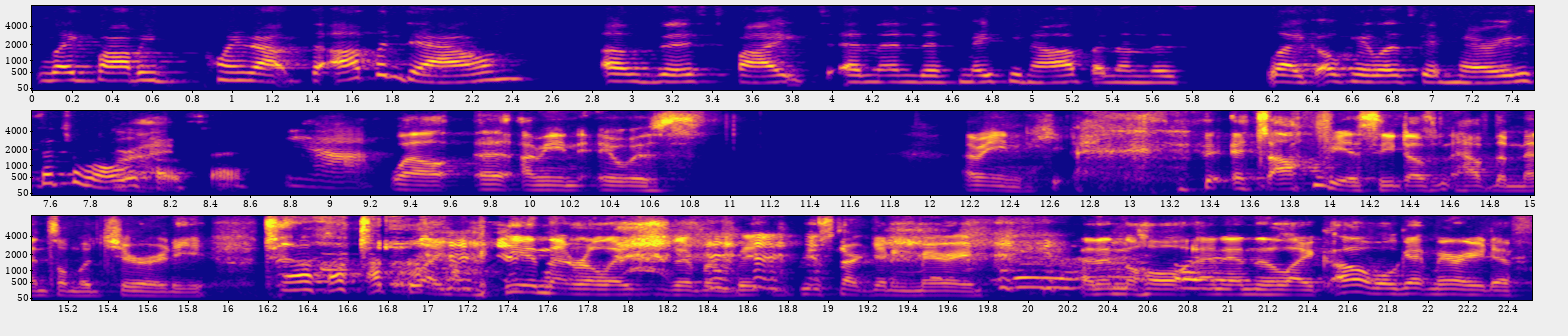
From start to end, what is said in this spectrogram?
like Bobby pointed out, the up and down of this fight, and then this making up, and then this like, okay, let's get married. It's such a roller coaster. Yeah. Well, uh, I mean, it was. I mean, he, it's obvious he doesn't have the mental maturity to, to like be in that relationship or be, start getting married. And then the whole, and then they're like, "Oh, we'll get married if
